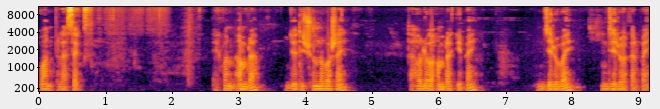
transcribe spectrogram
one plus x এখন আমরা যদি শূন্য বসাই, তাহলেও আমরা কি পাই? জিরো বাই জিরো আকার পাই।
